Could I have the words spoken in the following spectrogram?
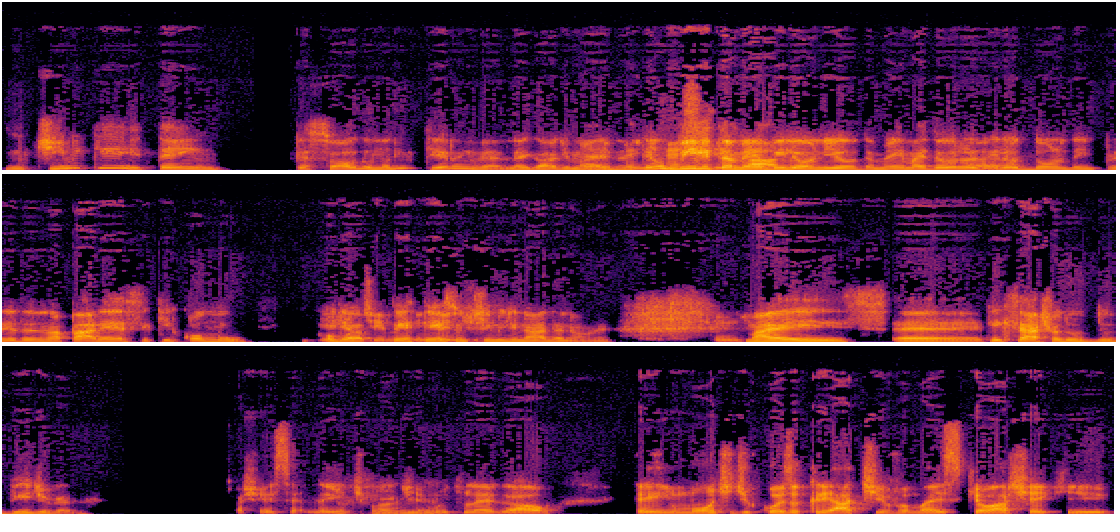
Um time que tem pessoal do mundo inteiro, hein, velho? Legal demais, é, né? Tem o Billy também, o Billy O'Neill também, mas eu, é. ele é o dono da empresa, ele não aparece aqui como, como ele time, pertence ao time de nada, não, né? Entendi. Mas é, o que, que você achou do, do vídeo, velho? Achei excelente, mano. Achei muito legal. Tem um monte de coisa criativa, mas que eu achei que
